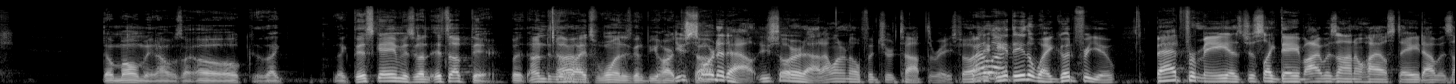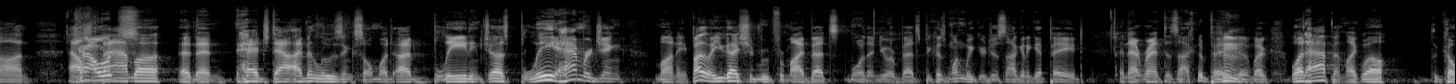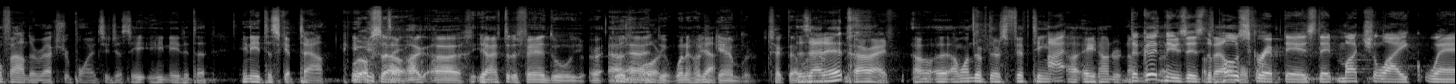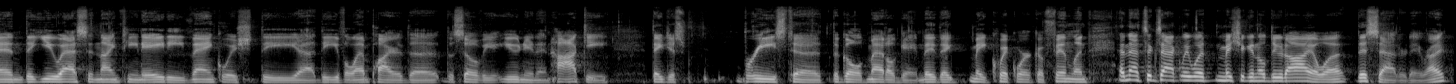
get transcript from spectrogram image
the moment. I was like, oh, okay. like. Like this game is gonna, it's up there, but under the All right. lights one is gonna be hard. You to top. sorted out. You sorted out. I want to know if it's your top three. So Well, I- I- either way, good for you. Bad for me is just like Dave. I was on Ohio State. I was on Alabama, and then hedged out. I've been losing so much. I'm bleeding, just bleed, hemorrhaging money. By the way, you guys should root for my bets more than your bets because one week you're just not going to get paid, and that rent is not going to pay. Hmm. Like, what happened? Like, well, the co-founder of Extra Points, he just he, he needed to he needed to skip town. He Well, Sal, I, uh, yeah, after the FanDuel uh, Good ad, one eight hundred gambler. Check that. Is one that out. it? All right. Oh, uh, I wonder if there's 15, I- uh, 800 the good news is the postscript is that much like when the U.S. in 1980 vanquished the uh, the evil empire, the the Soviet Union in hockey, they just breezed to the gold medal game. They they made quick work of Finland, and that's exactly what Michigan will do to Iowa this Saturday, right?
